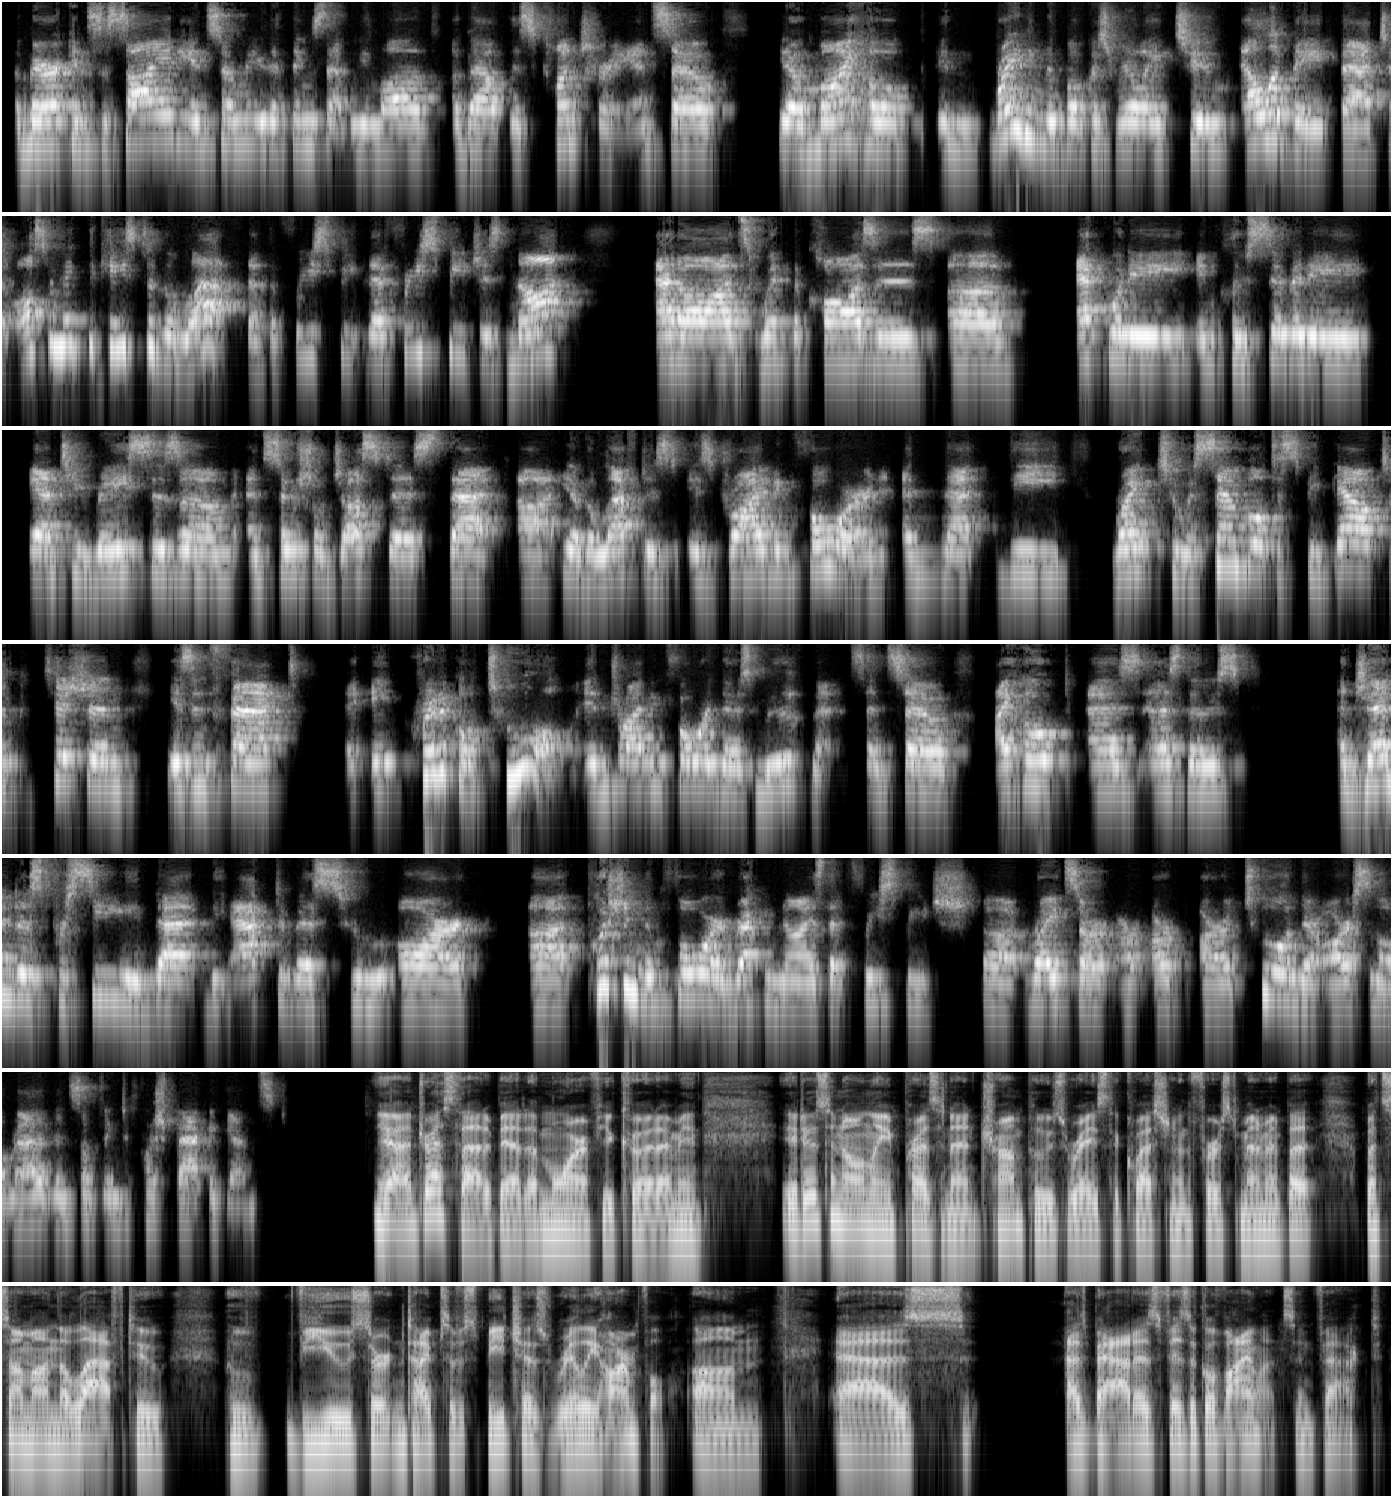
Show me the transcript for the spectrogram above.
American society and so many of the things that we love about this country. And so, you know, my hope in writing the book is really to elevate that, to also make the case to the left that the free speech that free speech is not at odds with the causes of equity, inclusivity, anti-racism, and social justice that uh, you know the left is is driving forward, and that the right to assemble, to speak out, to petition is in fact a critical tool in driving forward those movements. And so I hope as as those agendas proceed that the activists who are uh, pushing them forward recognize that free speech uh, rights are, are, are, are, a tool in their arsenal rather than something to push back against. Yeah, address that a bit more if you could. I mean, it isn't only President Trump who's raised the question of the First Amendment, but but some on the left who who view certain types of speech as really harmful, um, as as bad as physical violence. In fact,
